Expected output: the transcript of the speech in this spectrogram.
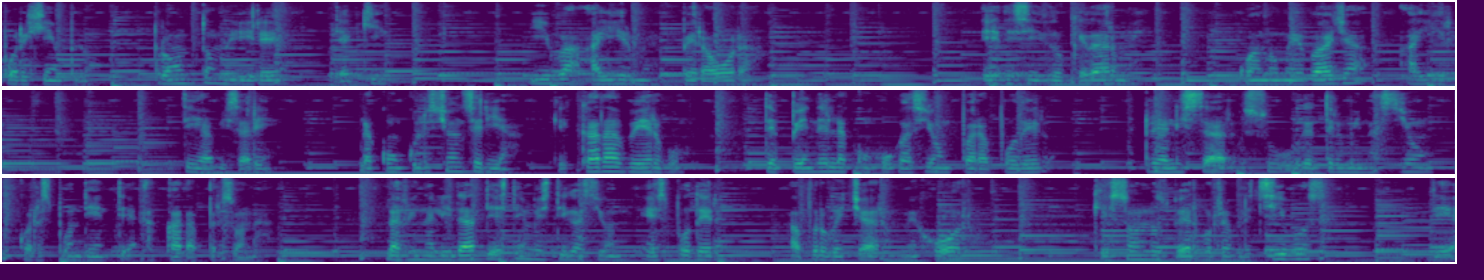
Por ejemplo, pronto me iré de aquí. Iba a irme, pero ahora he decidido quedarme. Cuando me vaya a ir, avisaré. La conclusión sería que cada verbo depende de la conjugación para poder realizar su determinación correspondiente a cada persona. La finalidad de esta investigación es poder aprovechar mejor que son los verbos reflexivos. De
